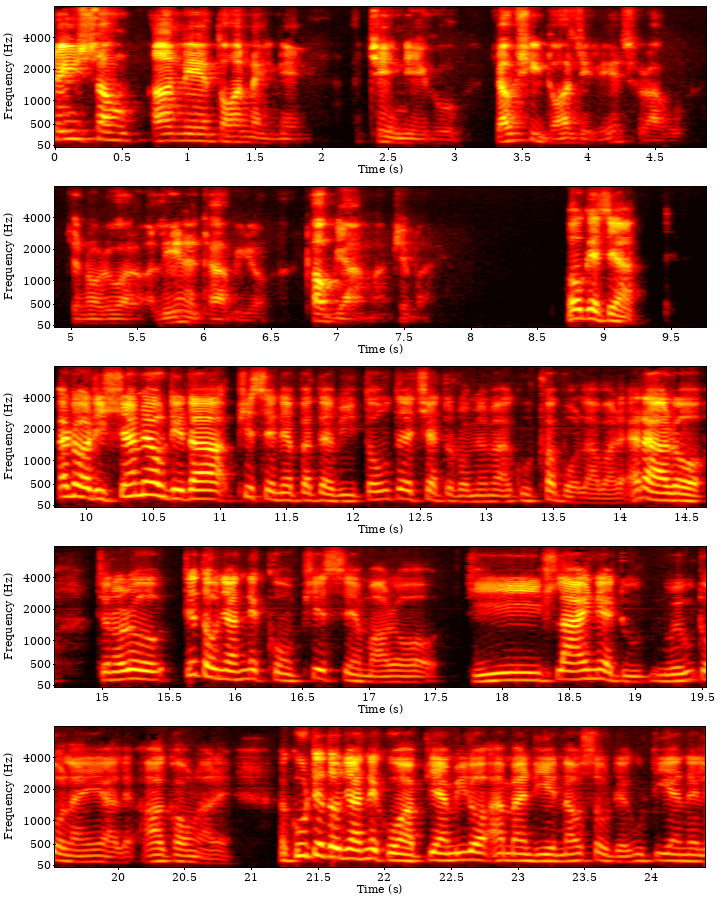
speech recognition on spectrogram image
တိမ်ဆောင်အားနည်းသွားနိုင်တဲ့အခြေအနေကို ရောက်ရှိသွားစေလေဆိုတာကိုကျွန်တော်တို့ကတော့အလေးနဲ့ထားပြီးတော့ ထောက်ပြမှာဖြစ်ပါတယ် ဟုတ်ကဲ့ဆရာအဲ့တော့ဒီရှမ်းမြောက်ဒေတာဖြစ်စဉ်နဲ့ပတ်သက်ပြီးသုံးသက်ချက်တော်တော်များများအခုထွက်ပေါ်လာပါတယ်အဲ့ဒါကတော့ကျွန်တော်တို့တစ်တုံညာနှစ်ခွန်ဖြစ်စဉ်မှာတော့ဒီလှိုင်းနဲ့အတူຫນွေဥတော်လိုင်းရဲ့ကလည်းအားကောင်းလာတယ်အခုတစ်တုံညာနှစ်ခွန်ကပြန်ပြီးတော့ MNDA နောက်ဆုတ်တယ်အခု TNL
